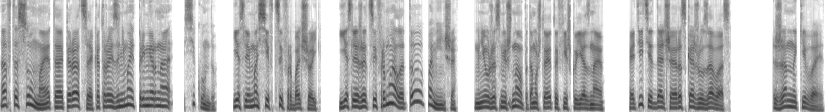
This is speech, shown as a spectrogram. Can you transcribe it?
Автосумма — это операция, которая занимает примерно секунду, если массив цифр большой. Если же цифр мало, то поменьше. Мне уже смешно, потому что эту фишку я знаю. Хотите, дальше расскажу за вас?» Жанна кивает.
